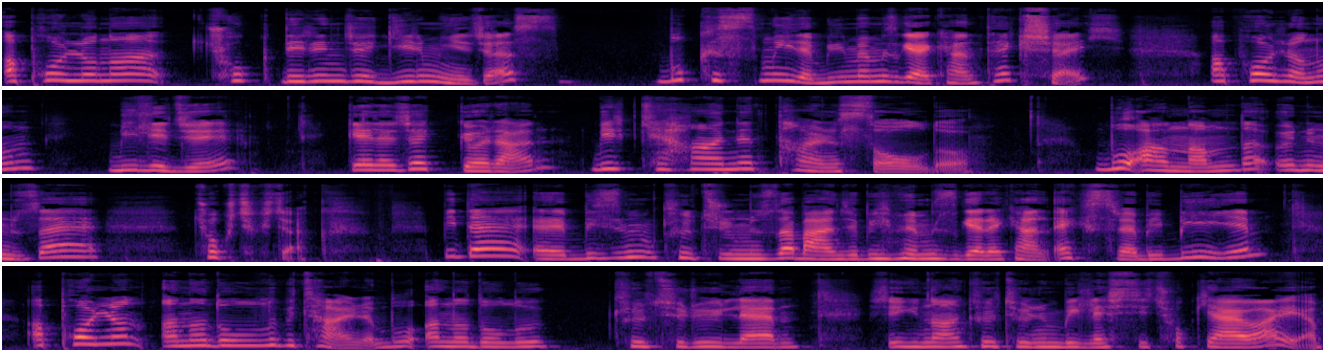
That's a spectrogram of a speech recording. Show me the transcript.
Apollon'a çok derince girmeyeceğiz. Bu kısmıyla bilmemiz gereken tek şey Apollon'un bilici, gelecek gören bir kehanet tanrısı olduğu. Bu anlamda önümüze çok çıkacak. Bir de e, bizim kültürümüzde bence bilmemiz gereken ekstra bir bilgi Apollon Anadolu'lu bir tanrı. Bu Anadolu kültürüyle işte Yunan kültürünün birleştiği çok yer var ya.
